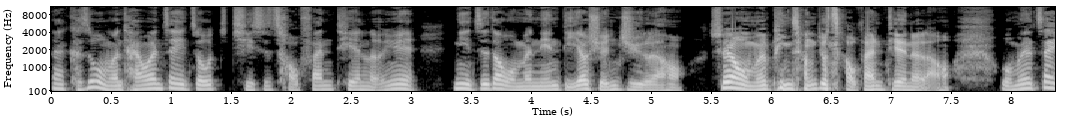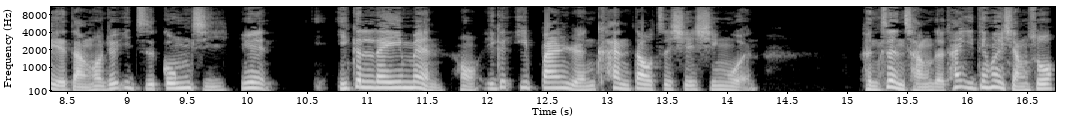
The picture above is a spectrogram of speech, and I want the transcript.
那可是我们台湾这一周其实吵翻天了，因为你也知道我们年底要选举了哈。虽然我们平常就吵翻天了啦吼，我们的在野党哈就一直攻击，因为一个 layman 吼，一个一般人看到这些新闻，很正常的，他一定会想说。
